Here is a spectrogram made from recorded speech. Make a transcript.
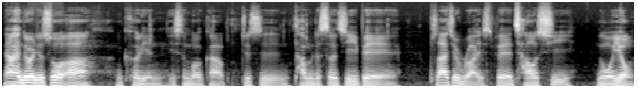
那很多人就说啊。 很可怜 Istanbul Gap，就是他们的设计被 plagiarize 被抄袭挪用，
